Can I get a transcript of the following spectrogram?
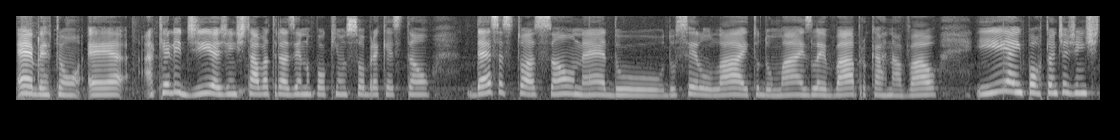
Everton, é, aquele dia a gente estava trazendo um pouquinho sobre a questão dessa situação né, do, do celular e tudo mais, levar para o carnaval. E é importante a gente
